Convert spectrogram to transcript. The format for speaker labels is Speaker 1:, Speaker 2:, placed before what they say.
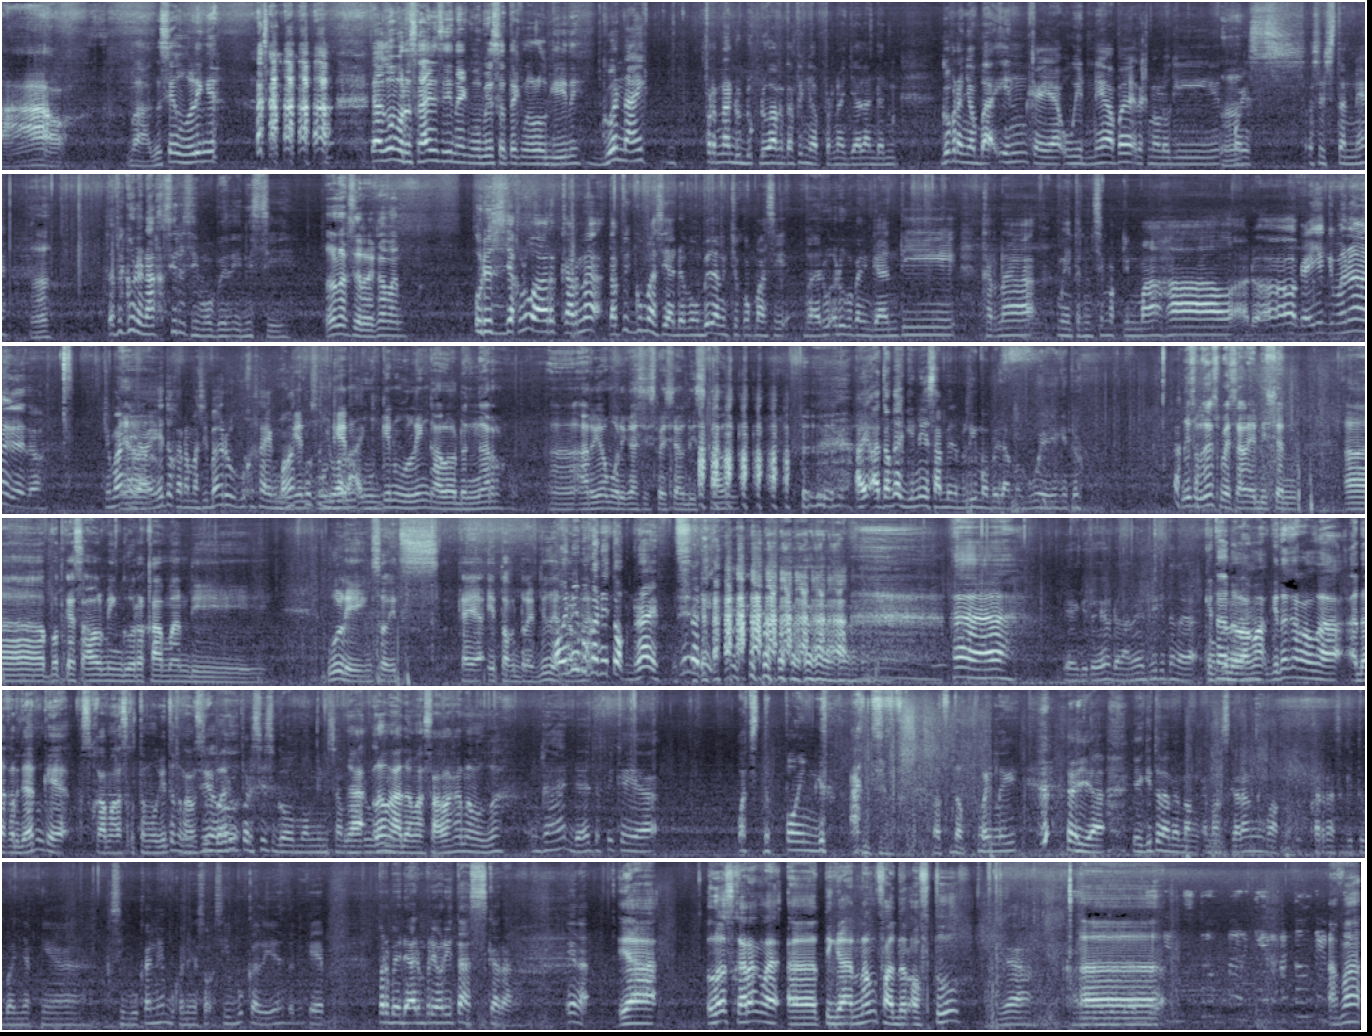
Speaker 1: Wow, bagus ya Wuling ya. ya gue baru sekali sih naik mobil seteknologi ini.
Speaker 2: Gue naik pernah duduk doang tapi nggak pernah jalan dan gue pernah nyobain kayak Win-nya apa teknologi voice assistant-nya.
Speaker 1: Hah?
Speaker 2: Tapi gue udah naksir sih mobil ini sih.
Speaker 1: Lo naksir rekaman?
Speaker 2: Udah sejak keluar karena tapi gue masih ada mobil yang cukup masih baru. Aduh gue pengen ganti karena maintenance-nya makin mahal. Aduh kayaknya gimana gitu. Cuman
Speaker 1: Ya.
Speaker 2: ya, itu karena masih baru. Gue sayang banget
Speaker 1: Mungkin
Speaker 2: gue
Speaker 1: mungkin
Speaker 2: lagi.
Speaker 1: mungkin Wuling kalau dengar eh, Aryo mau dikasih special discount.
Speaker 2: Ayo, atau enggak gini sambil beli mobil sama gue gitu.
Speaker 1: ini sebetulnya special edition eh, podcast awal minggu rekaman di Wuling, so it's kayak e-talk drive juga.
Speaker 2: Oh ini bukan di Talk Drive. Ini nggak di. Ya gitu ya udah lama jadi kita nggak.
Speaker 1: kita udah lama. Kita kalau nggak ada kerjaan kayak suka malas ketemu gitu kenapa sih?
Speaker 2: Baru
Speaker 1: lo
Speaker 2: persis gue omongin sama Ruby.
Speaker 1: lo nggak ada masalah kan sama gua?
Speaker 2: Nggak ada tapi kayak what's the point gitu.
Speaker 1: anjir what's the point lagi?
Speaker 2: Ya ya gitulah memang. Emang sekarang waktu karena segitu banyaknya kesibukan ya bukannya sok sibuk kali ya tapi kayak perbedaan prioritas sekarang. Ya nggak?
Speaker 1: Ya lo sekarang lah eh, 36 father of two.
Speaker 2: Ya
Speaker 1: eh apa?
